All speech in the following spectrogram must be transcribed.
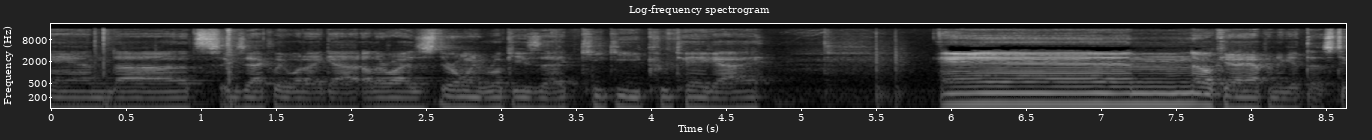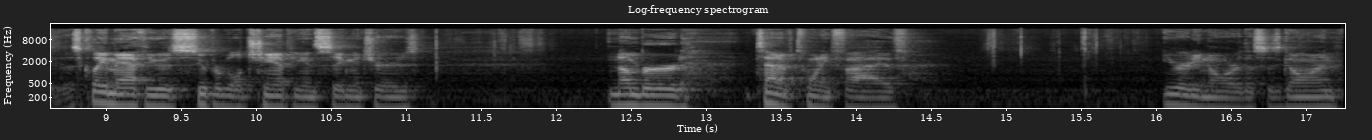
and uh, that's exactly what i got otherwise they're only rookies that Keke Coutee guy and okay i happen to get this too this clay matthews super bowl champion signatures numbered 10 of 25. You already know where this is going.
